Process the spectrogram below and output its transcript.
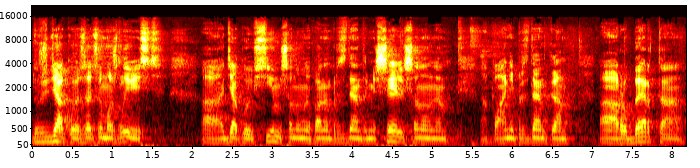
Дуже дякую за цю можливість. Дякую всім, шановний пане президенте Мішель, шановна пані президентка Роберта,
